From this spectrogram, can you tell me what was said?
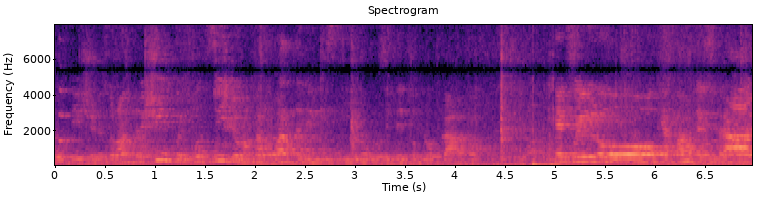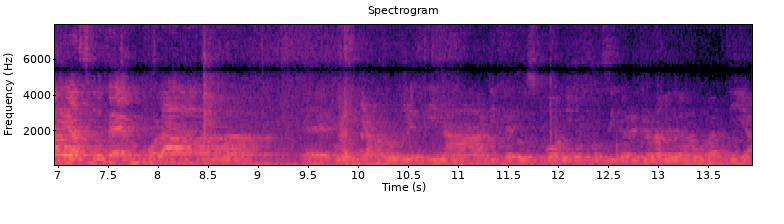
voti, ce ne sono altre cinque in consiglio ma fanno parte del listino cosiddetto bloccato, che è quello che ha fatto entrare a suo tempo la, eh, come si chiama, l'oggettina di Berlusconi nel consiglio regionale della Lombardia.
